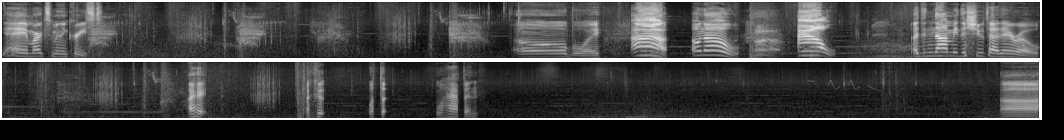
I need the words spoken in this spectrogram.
Yay, marksman increased. Oh boy. Ah! Oh no! Ow! I did not mean to shoot that arrow. I... I could... What the... What happened? Uh...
